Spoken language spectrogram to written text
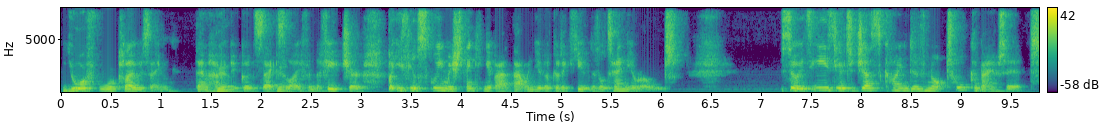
you're foreclosing them having yeah. a good sex yeah. life in the future. But you feel squeamish thinking about that when you look at a cute little 10 year old. So it's easier to just kind of not talk about it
